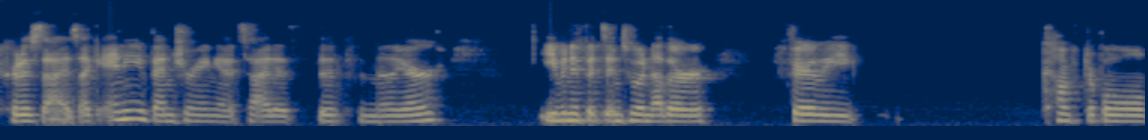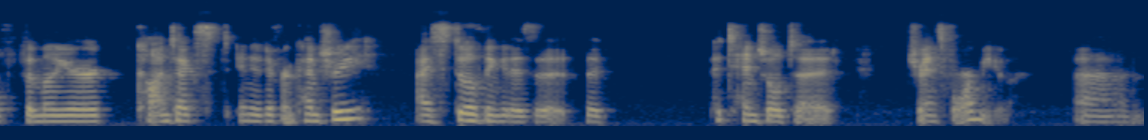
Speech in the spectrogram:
criticize. Like any venturing outside of the familiar, even if it's into another fairly comfortable, familiar context in a different country, I still think it has a, the potential to transform you. Um,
